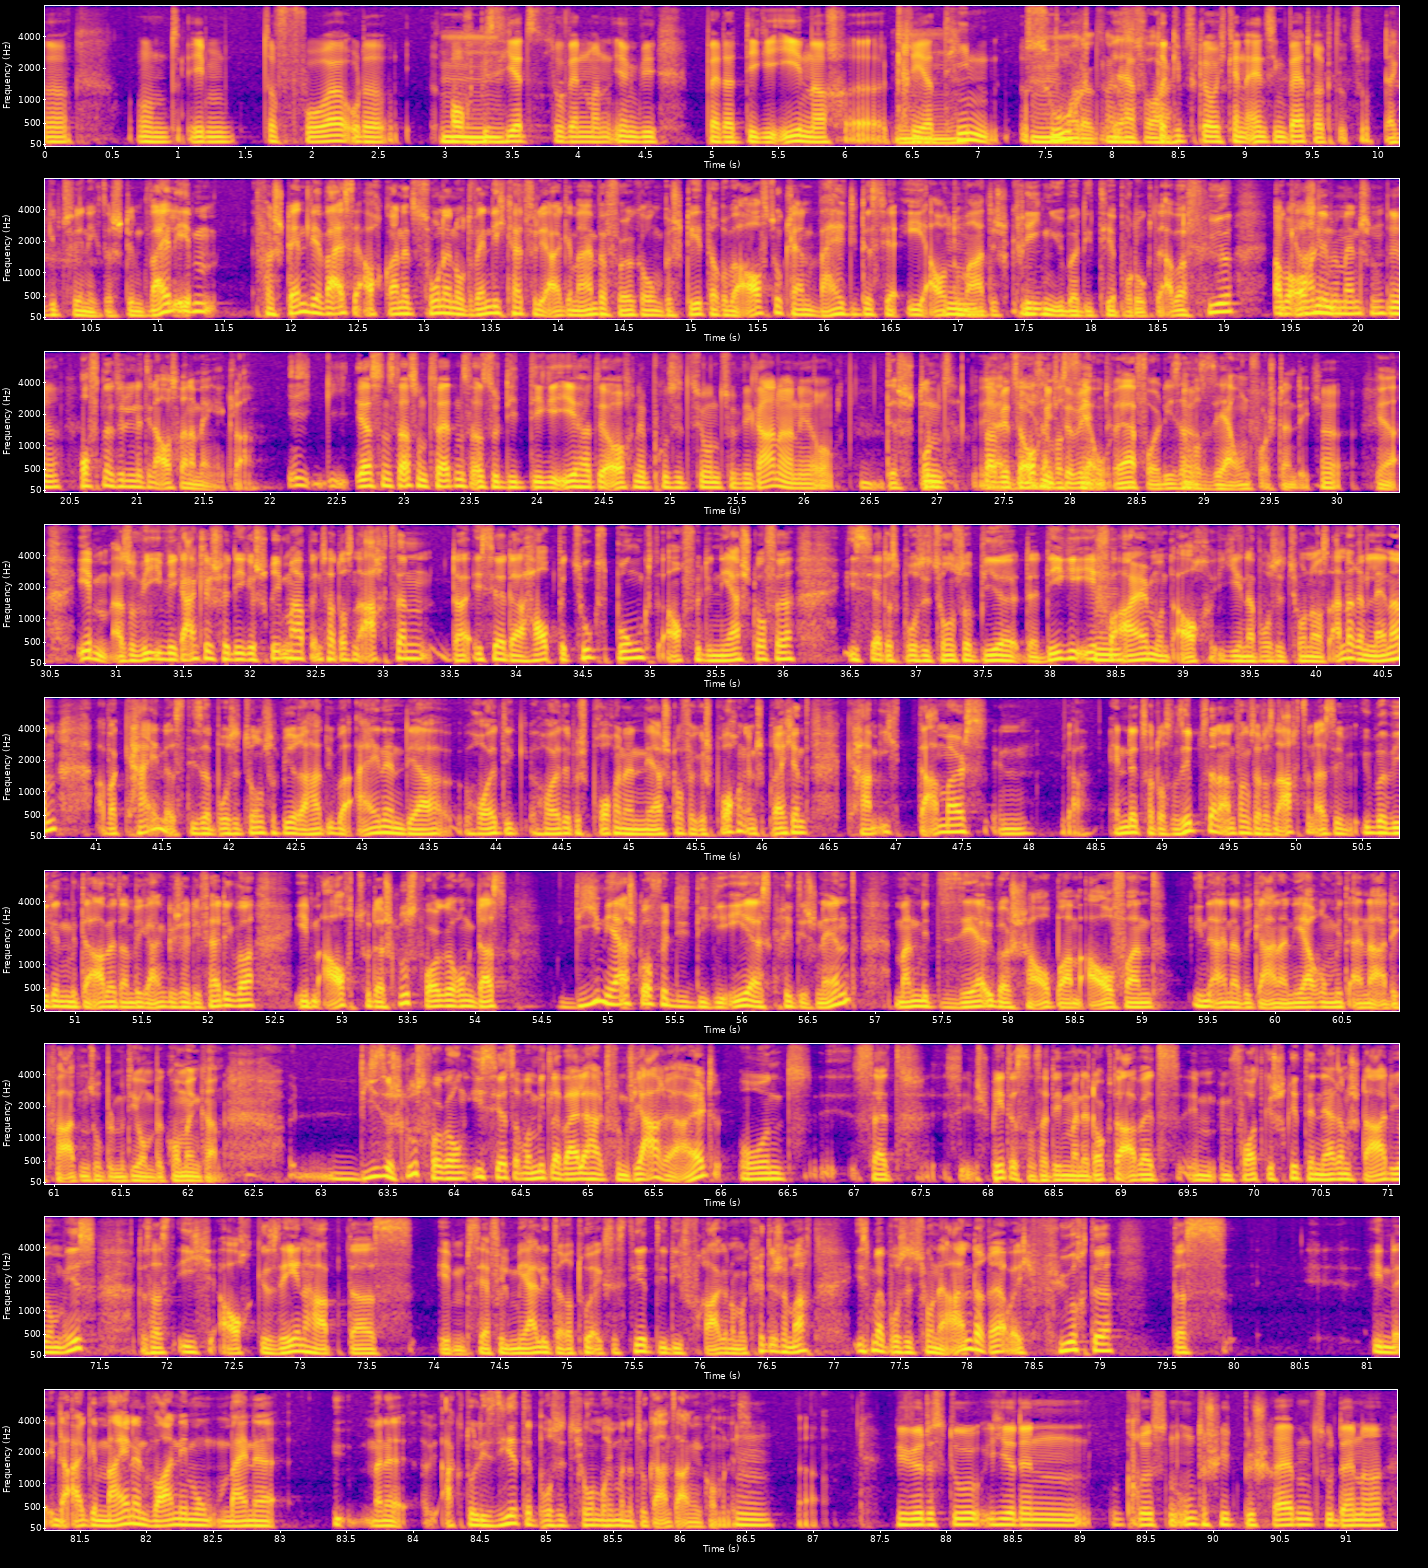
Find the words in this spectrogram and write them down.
Und eben davor oder auch mhm. bis jetzt, so wenn man irgendwie bei der DGE nach äh, Kreatin mhm. sucht, mhm, ja, da gibt es, glaube ich, keinen einzigen Beitrag dazu. Da gibt es wenig, das stimmt. Weil eben verständlicherweise auch gar nicht so eine Notwendigkeit für die Allgemeinbevölkerung besteht, darüber aufzuklären, weil die das ja eh automatisch mhm. kriegen über die Tierprodukte. Aber für Aber auch in, Menschen ja. oft natürlich nicht in ausreichender Menge, klar erstens das und zweitens, also die DGE hat ja auch eine Position zur veganer Ernährung. Das stimmt. Und da ja, wird es auch nicht erwähnt. Sehr, ja, voll, die ist ja. einfach sehr unvollständig. Ja. ja. Eben, also wie ich Vegan-Klischee geschrieben habe in 2018, da ist ja der Hauptbezugspunkt auch für die Nährstoffe, ist ja das Positionspapier der DGE mhm. vor allem und auch jener Position aus anderen Ländern. Aber keines dieser Positionspapiere hat über einen der heute, heute besprochenen Nährstoffe gesprochen. Entsprechend kam ich damals in ja, Ende 2017, Anfang 2018, als ich überwiegend mit der Arbeit am veganen Klischee fertig war, eben auch zu der Schlussfolgerung, dass die Nährstoffe, die die GE als kritisch nennt, man mit sehr überschaubarem Aufwand in einer veganen Ernährung mit einer adäquaten Supplementierung bekommen kann. Diese Schlussfolgerung ist jetzt aber mittlerweile halt fünf Jahre alt und seit spätestens seitdem meine Doktorarbeit im, im fortgeschritteneren Stadium ist, das heißt ich auch gesehen habe, dass eben sehr viel mehr Literatur existiert, die die Frage nochmal kritischer macht, ist meine Position eine andere, aber ich fürchte, dass in, in der allgemeinen Wahrnehmung meine, meine aktualisierte Position noch immer nicht so ganz angekommen ist. Mhm. Ja. Wie würdest du hier den größten Unterschied beschreiben zu deiner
